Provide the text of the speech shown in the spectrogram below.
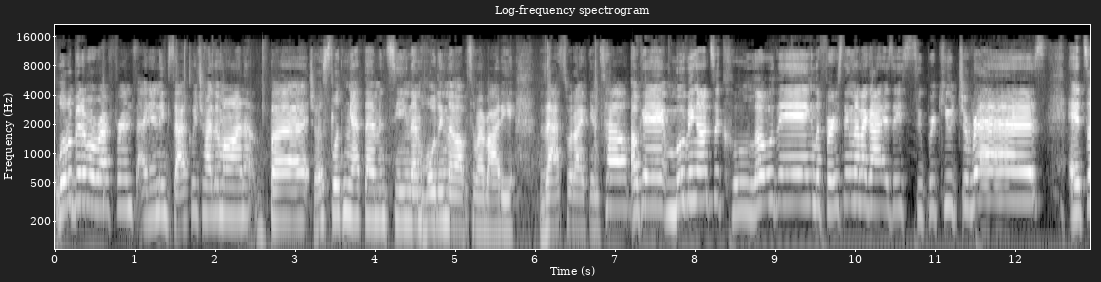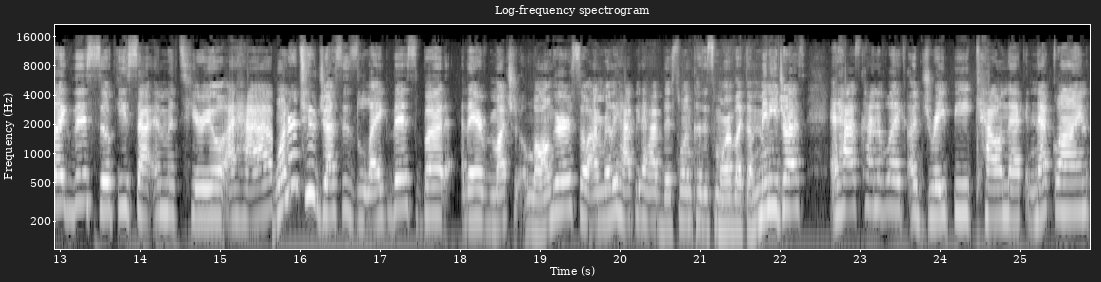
a little bit of a reference i didn't exactly try them on but just looking at them and seeing them holding them up to my body that's what i can tell. Okay moving on to clothing. The first thing that i got is a super cute dress it's like this silky satin material i have one or two dresses like this but they're much longer so i'm really happy to have this one because it's more of like a mini dress it has kind of like a drapey cow neck neckline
